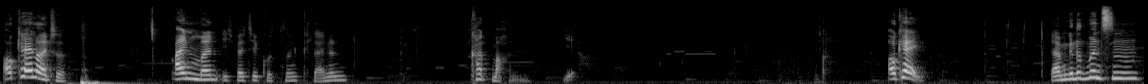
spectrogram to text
Okay, Leute. Einen Moment, ich werde hier kurz einen kleinen Cut machen. Yeah. Okay. Wir haben genug Münzen.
